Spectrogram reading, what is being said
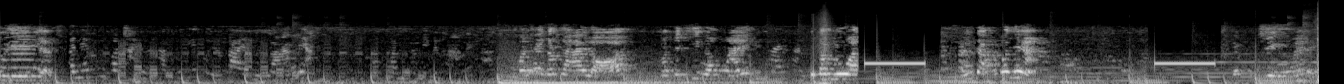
บุรีเนี่ยอันนี้คือปัญหาค่ะที่พี่ตุ๋ยไปหรือล้างเนี่ยมันมันมีปัญหาไหมคะมันใช่น้ำลายเหรอ มันจะขี้นกไหมไม่ใช่ค่ะคุณตำรวจรู้จักเขาปะเนี่ยเดี๋ยวผมยิงแ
